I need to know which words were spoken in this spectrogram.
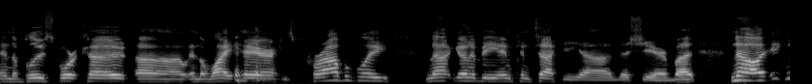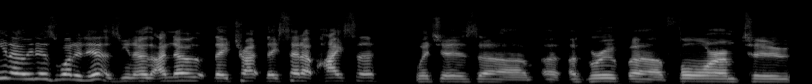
and the blue sport coat uh, and the white hair, he's probably not going to be in Kentucky uh, this year. But no, it, you know, it is what it is. You know, I know they try they set up HISA, which is uh, a, a, group uh, formed to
